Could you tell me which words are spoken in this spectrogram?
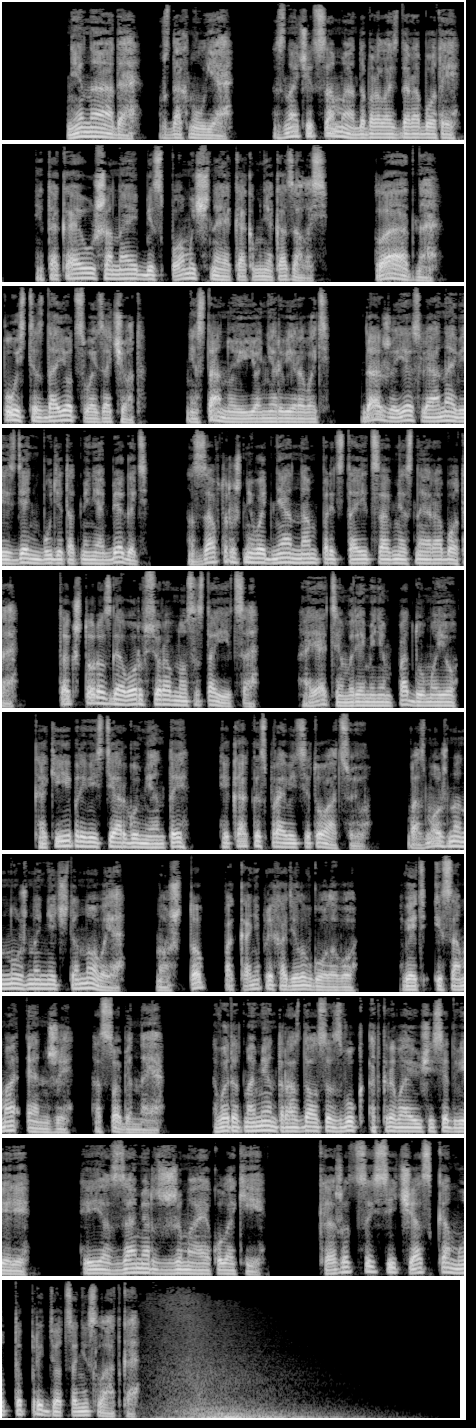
Не надо, вздохнул я. Значит, сама добралась до работы. Не такая уж она и беспомощная, как мне казалось. Ладно, пусть сдает свой зачет. Не стану ее нервировать. Даже если она весь день будет от меня бегать, с завтрашнего дня нам предстоит совместная работа. Так что разговор все равно состоится а я тем временем подумаю, какие привести аргументы и как исправить ситуацию. Возможно, нужно нечто новое, но что пока не приходило в голову. Ведь и сама Энджи особенная. В этот момент раздался звук открывающейся двери, и я замер, сжимая кулаки. Кажется, сейчас кому-то придется несладко.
